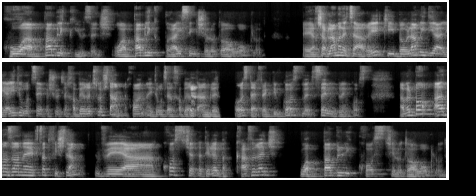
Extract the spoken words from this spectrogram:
הוא ה-public usage, הוא ה-public pricing של אותו ה-workload. אה, עכשיו למה לצערי? כי בעולם אידיאלי הייתי רוצה פשוט לחבר את שלושתם, נכון? הייתי רוצה לחבר את ה-unblended cost, ה-effective cost ואת ה-saving plan cost. אבל פה אמזון אה, קצת פישלה, וה-cost שאתה תראה ב-coverage הוא ה-public cost של אותו ה-workload.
